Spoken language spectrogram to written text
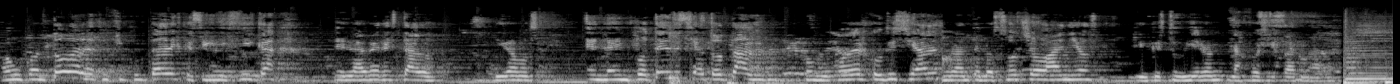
aun con todas las dificultades que significa el haber estado, digamos, en la impotencia total como Poder Judicial durante los ocho años en que estuvieron las Fuerzas Armadas.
